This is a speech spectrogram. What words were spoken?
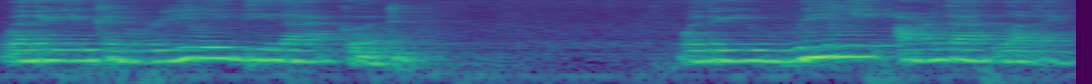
Whether you can really be that good, whether you really are that loving,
